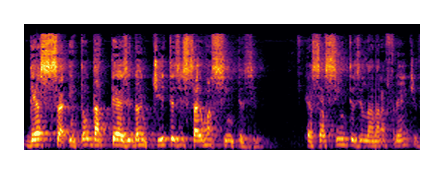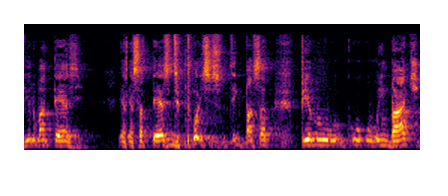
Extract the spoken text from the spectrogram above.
Dessa, então, da tese da antítese sai uma síntese. Essa síntese lá na frente vira uma tese essa tese, depois isso tem que passar pelo o, o, embate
